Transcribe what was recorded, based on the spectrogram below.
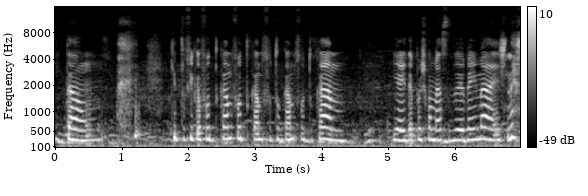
Então, que tu fica futucando, futucando, futucando, futucando. E aí depois começa a doer bem mais, né?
